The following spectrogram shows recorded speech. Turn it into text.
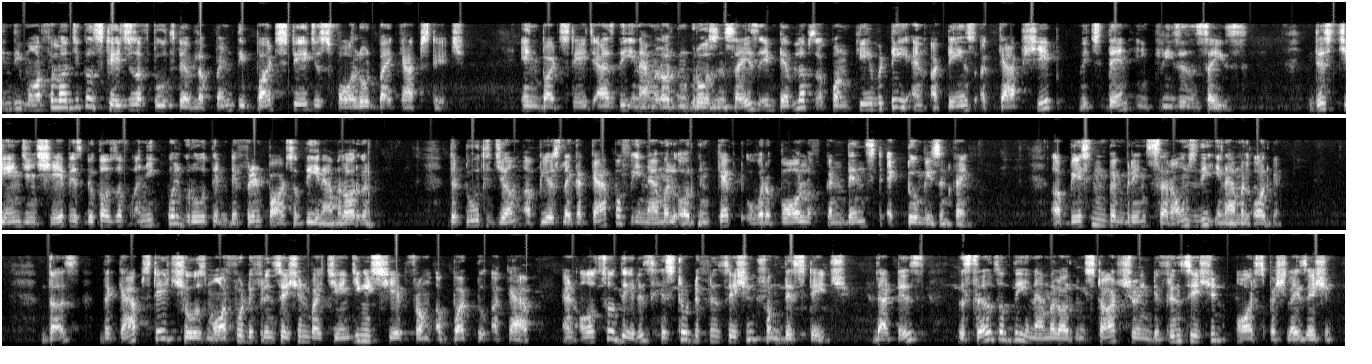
In the morphological stages of tooth development, the bud stage is followed by cap stage. In bud stage, as the enamel organ grows in size, it develops a concavity and attains a cap shape which then increases in size. This change in shape is because of unequal growth in different parts of the enamel organ. The tooth germ appears like a cap of enamel organ kept over a ball of condensed ectomesenchyme. A basement membrane surrounds the enamel organ. Thus, the cap stage shows morphodifferentiation by changing its shape from a bud to a cap and also there is histodifferentiation from this stage. That is, the cells of the enamel organ start showing differentiation or specialization.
